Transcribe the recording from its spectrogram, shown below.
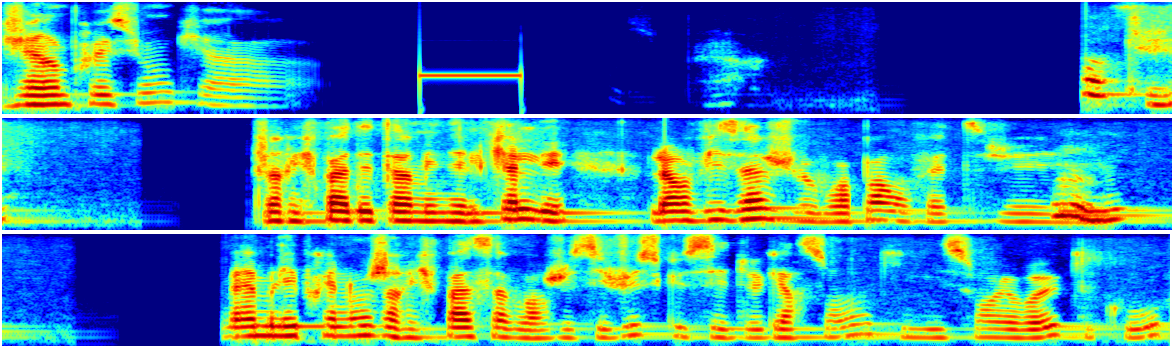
J'ai l'impression qu'il y a. Ok. J'arrive pas à déterminer lequel. Les... Leur visage, je le vois pas en fait. Mhm. Même les prénoms, j'arrive pas à savoir. Je sais juste que c'est deux garçons qui sont heureux, qui courent.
